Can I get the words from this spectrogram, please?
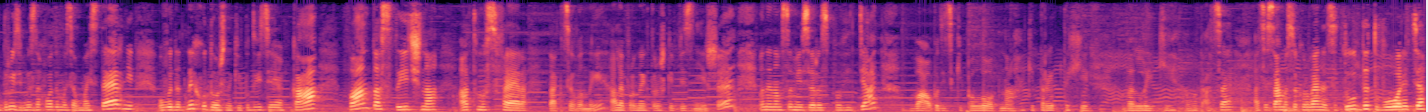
Друзі, ми знаходимося в майстерні у видатних художників. Подивіться, яка фантастична атмосфера. Так, це вони, але про них трошки пізніше. Вони нам самі все розповідять. Вау, подивіться, які полотна, які триптихи великі. От, а це, а це саме сокровенне, це тут, де творяться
